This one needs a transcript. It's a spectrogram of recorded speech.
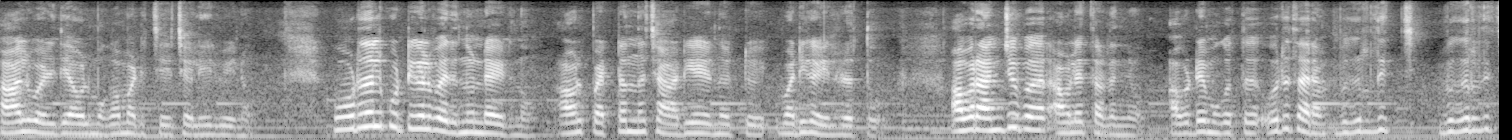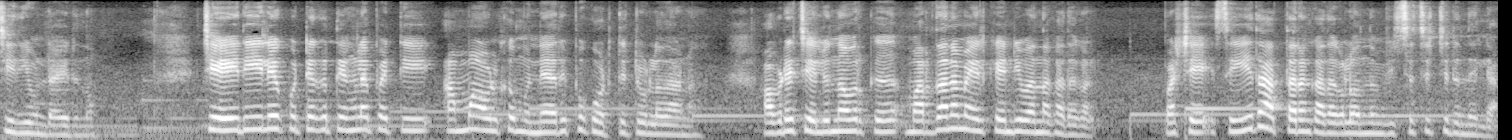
കാൽ വഴുതി അവൾ മുഖമടിച്ച് ചെളിയിൽ വീണു. കൂടുതൽ കുട്ടികൾ വരുന്നുണ്ടായിരുന്നു. അവൾ പെട്ടെന്ന് ചാടി എഴുന്നേറ്റ് വടി കയ്യിലെടുത്തു. അവർ അഞ്ചു പേർ അവളെ തടഞ്ഞു. അവരുടെ മുഖത്ത് ഒരു തരം വികൃതി വികൃതി ചിരി ഉണ്ടായിരുന്നു. ചേരിയിലെ കുറ്റകൃത്യങ്ങളെപ്പറ്റി അമ്മ അവൾക്ക് മുന്നറിയിപ്പ് കൊടുത്തിട്ടുള്ളതാണ്. അവിടെ ചെല്ലുന്നവർക്ക് മർദ്ദനമേൽക്കേണ്ടി വന്ന കഥകൾ. പക്ഷേ സീത അത്തരം കഥകളൊന്നും വിശ്വസിച്ചിരുന്നില്ല.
